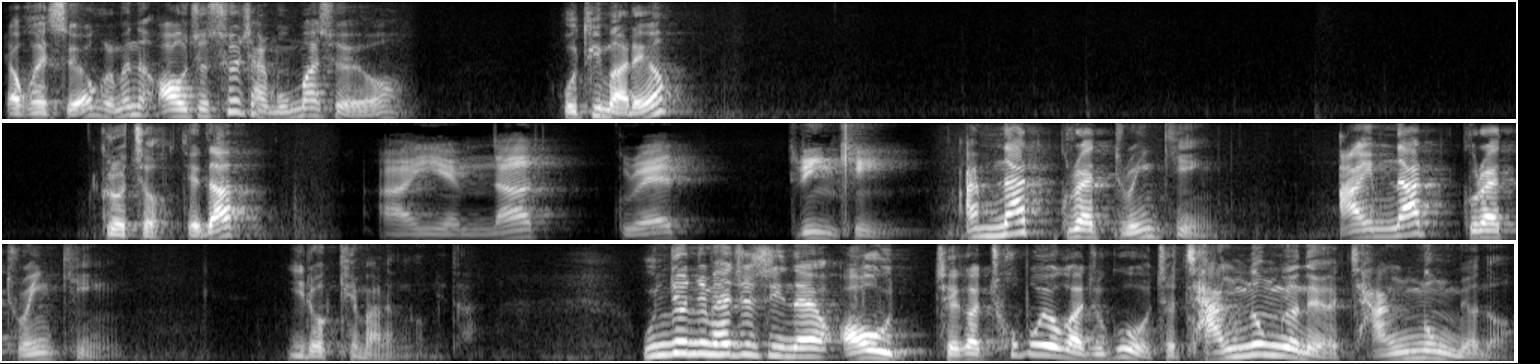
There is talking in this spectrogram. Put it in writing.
라고 했어요. 그러면 어, 저 술 잘 못 마셔요. 어떻게 말해요? 그렇죠. 대답. I am not good at drinking. I'm not good at drinking. I'm not good at drinking. 이렇게 말하는 겁니다. 운전 좀 해줄 수 있나요? 어우, 제가 초보여가지고 저 장롱면허예요. 장롱면허.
